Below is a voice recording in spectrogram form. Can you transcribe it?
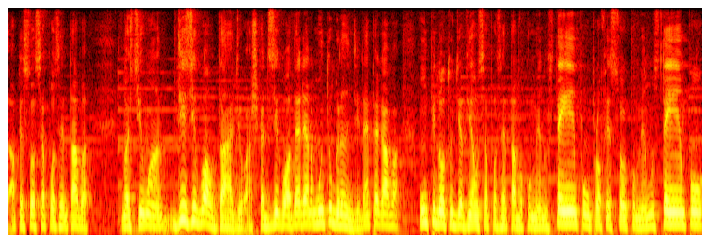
a pessoa se aposentava, nós tínhamos uma desigualdade, eu acho que a desigualdade era muito grande, né? Pegava um piloto de avião se aposentava com menos tempo, um professor com menos tempo,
